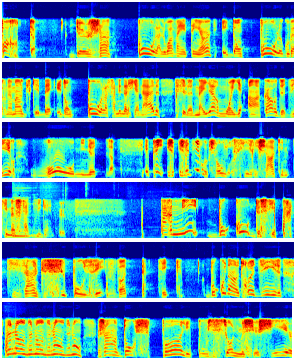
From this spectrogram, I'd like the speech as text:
forte de gens pour la loi 21 et donc pour le gouvernement du Québec et donc pour l'Assemblée nationale, c'est le meilleur moyen encore de dire wow, minute là. Je, vais dire autre chose aussi, Richard, qui, me fatigue un peu. Parmi beaucoup de ces partisans du supposé vote tactique, beaucoup d'entre eux disent non, non, non, non, non, non, non, non, j'endosse pas les positions de M. Scheer,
